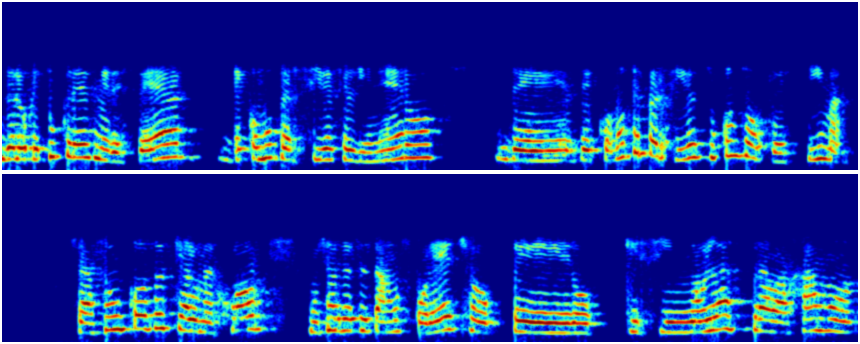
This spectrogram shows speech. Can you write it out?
de lo que tú crees merecer, de cómo percibes el dinero, de, de cómo te percibes tú con tu autoestima. O sea, son cosas que a lo mejor muchas veces damos por hecho, pero que si no las trabajamos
